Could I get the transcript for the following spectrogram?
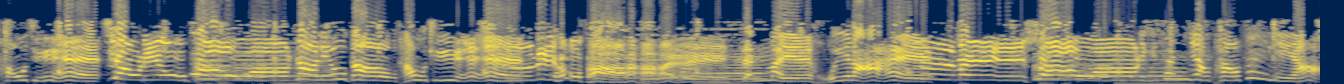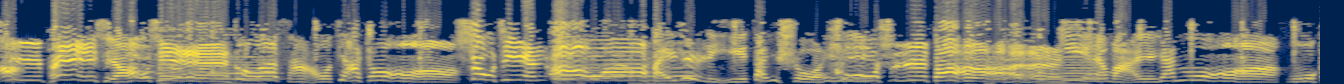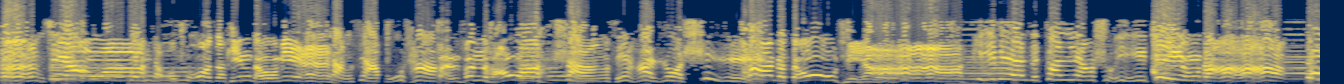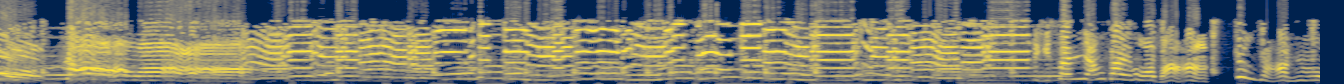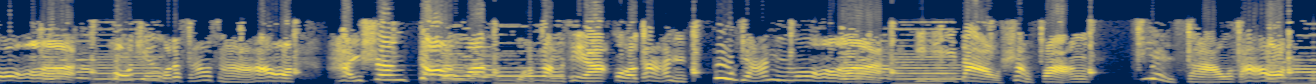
头爵叫刘高啊，那刘高头君留在。人没回来，日没少啊，李三娘跑在了。去陪小仙哥嫂家中，受煎熬啊，白日里担水，出时担。夜晚燃墨，五更焦啊，颠斗铺子平斗面。上下不差，半分毫啊，上下若是。差个斗角皮鞭子干粮水定打不着啊。在磨坊正研磨，忽听我的嫂嫂喊声高啊！我放下磨杆不研磨，一到上房见嫂嫂，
